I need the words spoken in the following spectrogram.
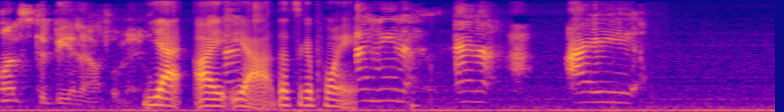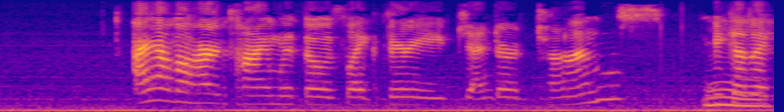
wants to be an alpha male. Yeah, I yeah, that's a good point. I mean, and I, I have a hard time with those like very gendered terms because Mm. I,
